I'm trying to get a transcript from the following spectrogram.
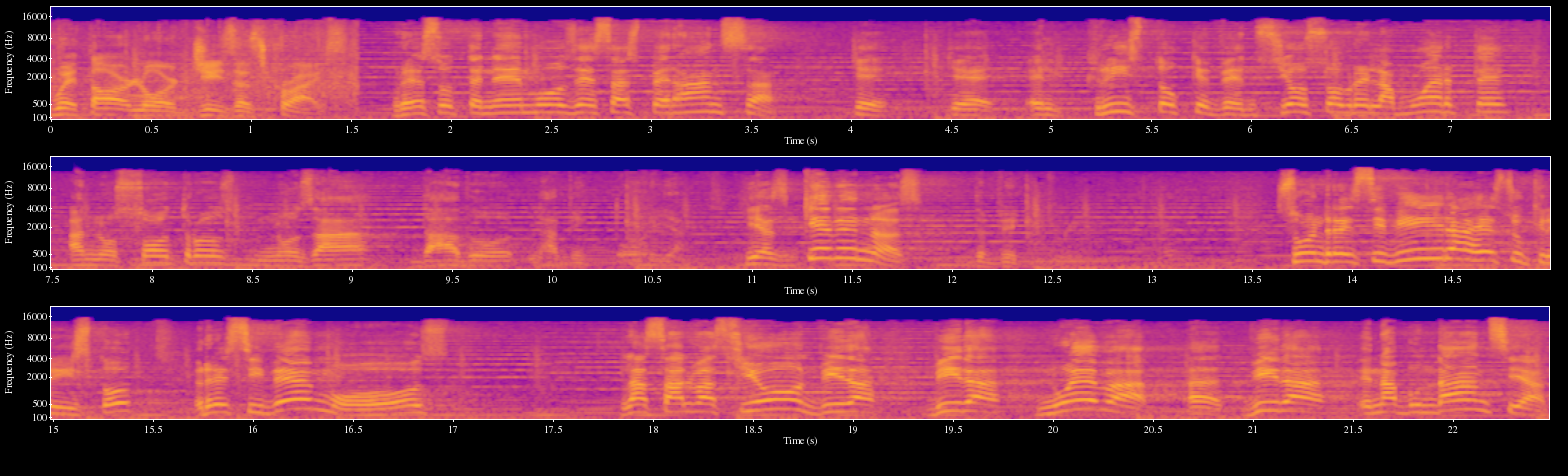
with our Lord Jesus Christ. Por eso tenemos esa esperanza que, el Cristo que venció sobre la muerte a nosotros nos ha dado la victoria. He has given us the victory. So en recibir a Jesucristo recibemos la salvación, vida, vida nueva, eh, vida en abundancia,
